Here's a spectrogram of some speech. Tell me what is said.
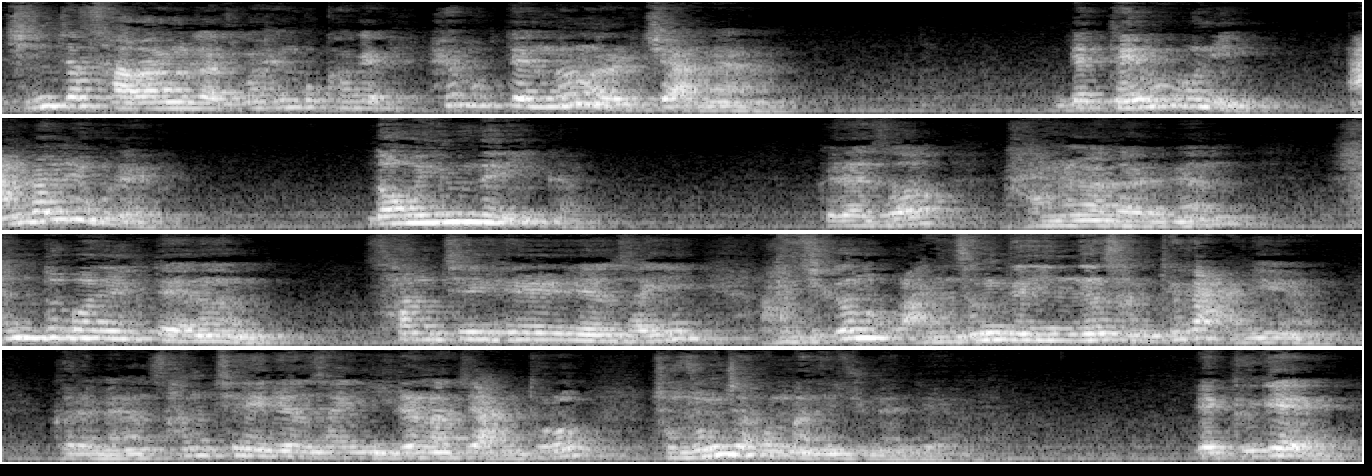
진짜 사랑을 가지고 행복하게 회복되는 건 어렵지 않아요. 근데 대부분이 안 가려고 그래요. 너무 힘드니까. 그래서 가능하다 그러면 한두 번일 때는 상체 혈 현상이 아직은 완성되어 있는 상태가 아니에요. 그러면 상체 혈 현상이 일어나지 않도록 조정 작업만 해주면 돼요. 예, 그게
